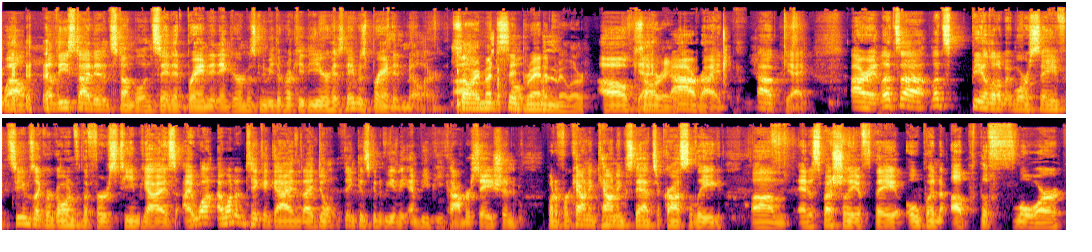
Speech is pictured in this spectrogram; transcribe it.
Well, at least I didn't stumble and say that Brandon Ingram was going to be the rookie of the year. His name is Brandon Miller. Sorry, I Um, meant to say so- Brandon Miller. Okay. Sorry. All right. Okay. All right. Let's uh let's be a little bit more safe. It seems like we're going for the first team guys. I want I wanted to take a guy that I don't think is going to be in the MVP conversation, but if we're counting counting stats across the league, um, and especially if they open up the floor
